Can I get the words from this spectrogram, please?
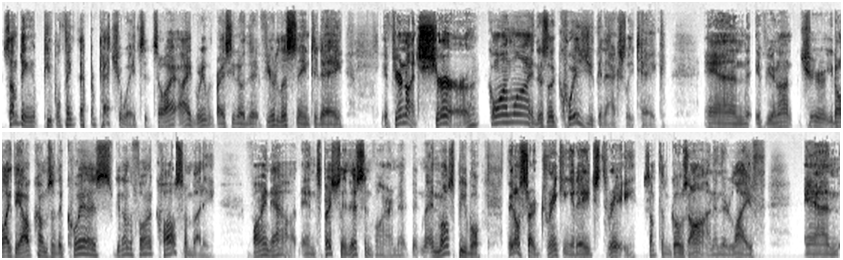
something people think that perpetuates it. So I, I agree with Bryce. You know, that if you're listening today, if you're not sure, go online. There's a quiz you can actually take. And if you're not sure, you don't like the outcomes of the quiz, get on the phone and call somebody. Find out. And especially in this environment. And most people, they don't start drinking at age three. Something goes on in their life. And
